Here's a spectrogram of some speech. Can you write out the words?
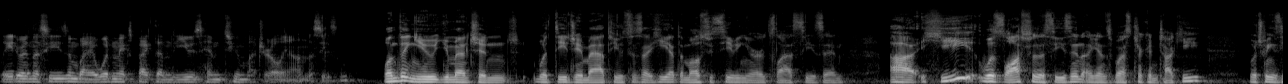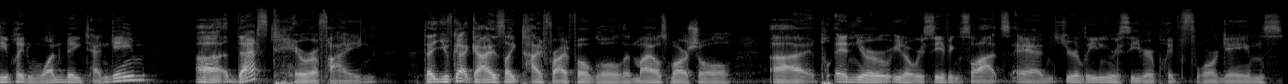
later in the season. But I wouldn't expect them to use him too much early on the season. One thing you you mentioned with DJ Matthews is that he had the most receiving yards last season. Uh, he was lost for the season against Western Kentucky, which means he played one Big Ten game. Uh, that's terrifying that you've got guys like Ty Fryfogle and Miles Marshall uh, in your you know receiving slots, and your leading receiver played four games.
